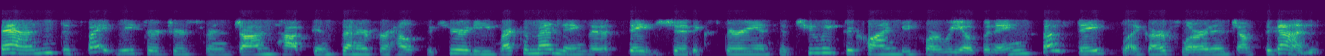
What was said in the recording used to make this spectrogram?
Then, despite researchers from Johns Hopkins Center for Health Security recommending that a state should experience a two week decline before reopening, some states, like our Florida, jumped the gun.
